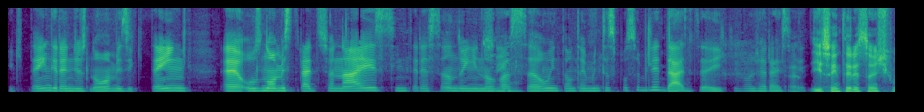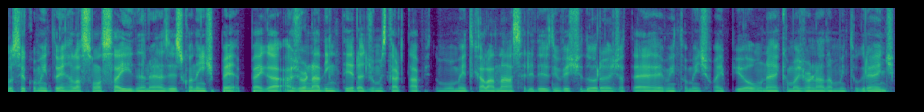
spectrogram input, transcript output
e que tem grandes nomes e que tem é, os nomes tradicionais se interessando em inovação, então tem muitas possibilidades aí que vão gerar esse. É, isso é interessante que você comentou em relação à saída, né? Às vezes, quando a gente pe pega a jornada inteira de uma startup, no momento que ela nasce, ali, desde o investidor anjo até eventualmente um IPO, né? Que é uma jornada muito grande,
